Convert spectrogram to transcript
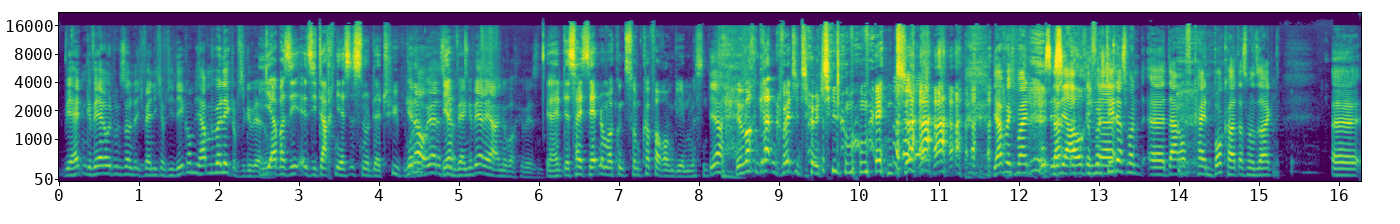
wir hätten Gewehre mitbringen sollen, ich wäre nicht auf die Idee gekommen. Die haben überlegt, ob sie Gewehre ja, aber sie, sie dachten ja, es ist nur der Typ. Genau, oder? ja, deswegen ja. wären Gewehre ja angebracht gewesen. Ja, das heißt, sie hätten nochmal zum Kofferraum gehen müssen. Ja. Wir machen gerade einen Quentin Tarantino-Moment. Ja, aber ich meine, ist ja auch ich verstehe, dass man äh, darauf keinen Bock hat, dass man sagt, äh,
